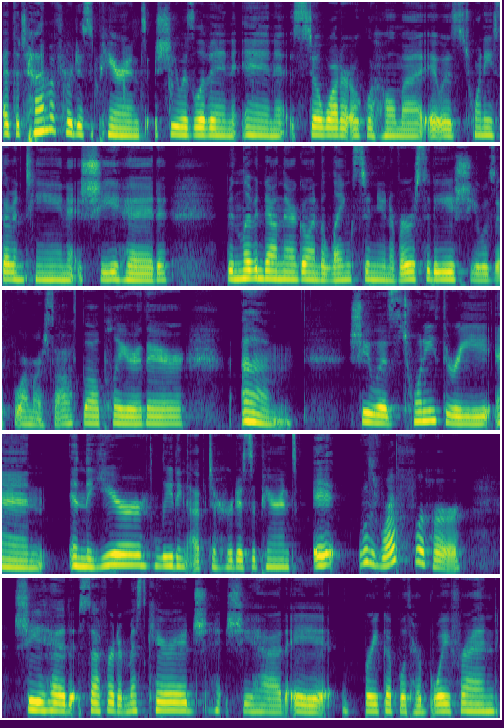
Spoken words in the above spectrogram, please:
at the time of her disappearance, she was living in Stillwater, Oklahoma. It was 2017. She had been living down there going to Langston University. She was a former softball player there. Um, she was 23 and in the year leading up to her disappearance, it was rough for her. She had suffered a miscarriage, she had a breakup with her boyfriend,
